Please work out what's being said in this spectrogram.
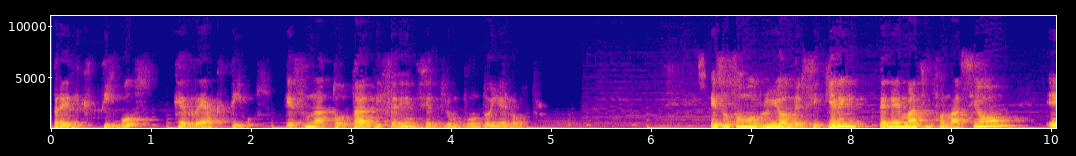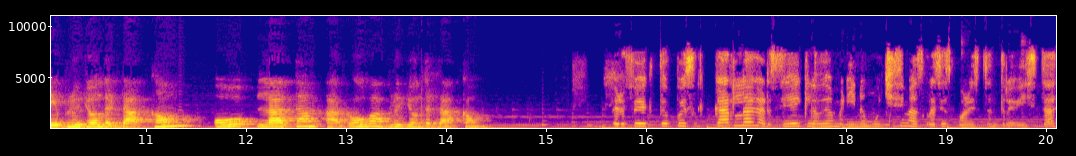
predictivos que reactivos, que es una total diferencia entre un punto y el otro. Eso somos Blue Yonder. Si quieren tener más información, eh, blueyonder.com o latam.blueyonder.com. Perfecto, pues Carla García y Claudia Merino, muchísimas gracias por esta entrevista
